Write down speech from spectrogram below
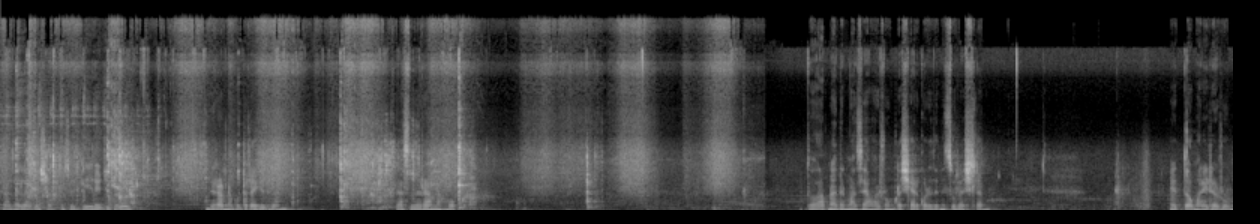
যা যা লাগে সব কিছু দিয়ে রেডি করে রান্না করতে রেখে দিলাম। তার সাথে রান্না হোক। তো আপনাদের মাঝে আমার রুমটা শেয়ার করে জন্য চলে আসলাম। এই তো আমার এটা রুম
